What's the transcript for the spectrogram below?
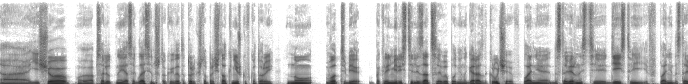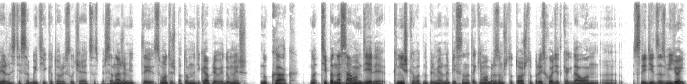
А еще э, абсолютно я согласен, что когда ты только что прочитал книжку, в которой, ну, вот тебе, по крайней мере, стилизация выполнена гораздо круче в плане достоверности действий, в плане достоверности событий, которые случаются с персонажами, ты смотришь потом на Ди Каприо и думаешь, ну как? Ну, типа, на самом деле, книжка, вот, например, написана таким образом, что то, что происходит, когда он э, следит за змеей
